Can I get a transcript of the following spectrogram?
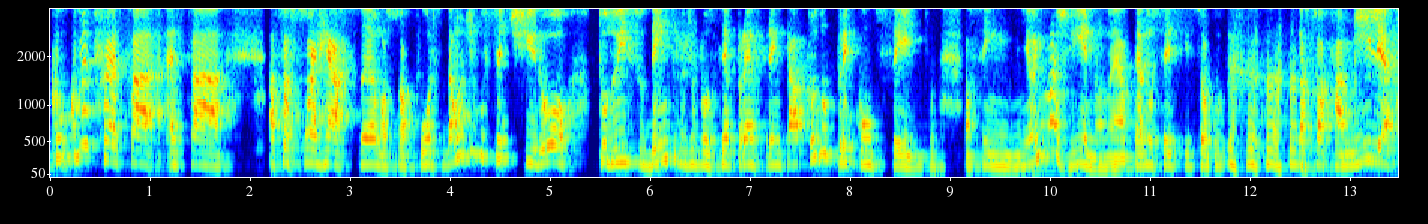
Como é que foi essa, essa a sua, sua reação, a sua força? Da onde você tirou tudo isso dentro de você para enfrentar todo o preconceito? Assim, eu imagino, né? Até não sei se isso aconteceu na sua família,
